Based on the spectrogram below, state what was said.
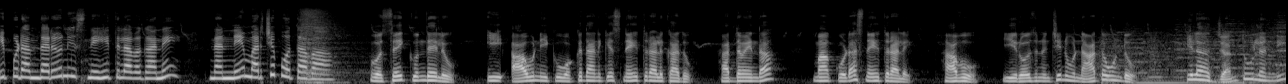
ఇప్పుడు అందరూ నీ స్నేహితులవగానే నన్నే మర్చిపోతావా? ఒసే కుందేలు ఈ ఆవు నీకు ఒక్కదానికే స్నేహితురాలు కాదు. అర్థమైందా? మాకు కూడా స్నేహితురాలే. ఆవు ఈ రోజు నుంచి నువ్వు నాతో ఉండు. ఇలా జంతువులన్నీ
